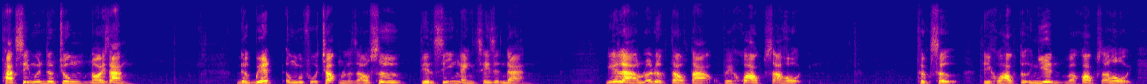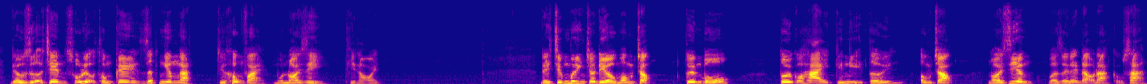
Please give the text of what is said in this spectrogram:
Thạc sĩ Nguyễn Tiến Trung nói rằng, được biết ông Nguyễn Phú Trọng là giáo sư, tiến sĩ ngành xây dựng đảng, nghĩa là ông đã được đào tạo về khoa học xã hội. Thực sự thì khoa học tự nhiên và khoa học xã hội đều dựa trên số liệu thống kê rất nghiêm ngặt chứ không phải muốn nói gì thì nói. Để chứng minh cho điều mà ông Trọng tuyên bố tôi có hai kiến nghị tới ông Trọng nói riêng và giới lãnh đạo Đảng Cộng sản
